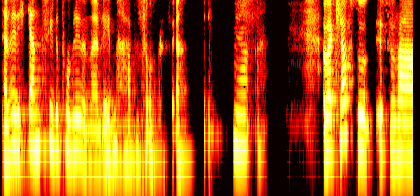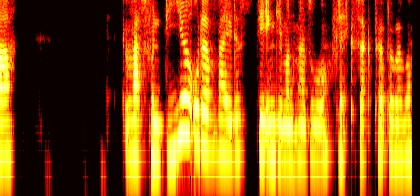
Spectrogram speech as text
dann werde ich ganz viele Probleme in meinem Leben haben, so ungefähr. Ja. Aber glaubst du, es war was von dir oder weil das dir irgendjemand mal so vielleicht gesagt hat oder so?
